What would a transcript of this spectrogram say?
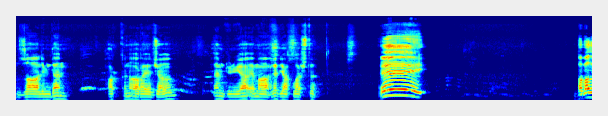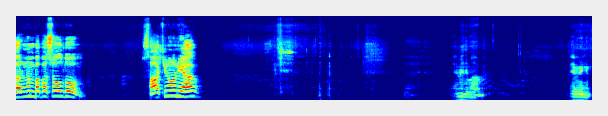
zalimden hakkını arayacağı hem dünya hem ahiret yaklaştı. Ey! Babalarının babası oldum. Sakin olun ya. Eminim abi. Eminim.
